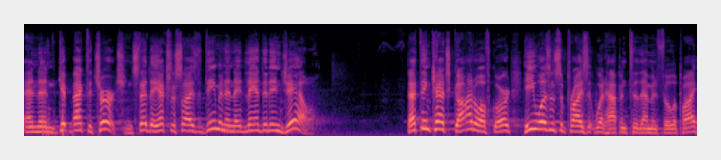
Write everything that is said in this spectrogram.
and then get back to church. Instead, they exorcised the demon and they landed in jail. That didn't catch God off guard. He wasn't surprised at what happened to them in Philippi.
